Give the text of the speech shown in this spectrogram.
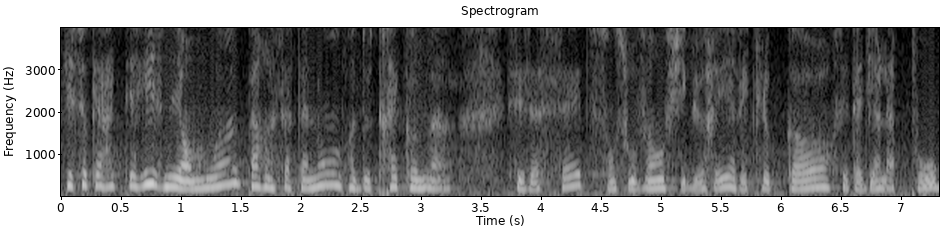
qui se caractérisent néanmoins par un certain nombre de traits communs. Ces ascètes sont souvent figurés avec le corps, c'est-à-dire la peau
